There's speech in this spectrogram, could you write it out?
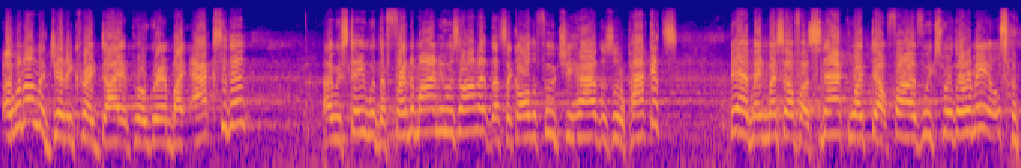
I went on the Jenny Craig diet program by accident. I was staying with a friend of mine who was on it. That's like all the food she had, those little packets. Yeah, made myself a snack, wiped out five weeks worth of her meals.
